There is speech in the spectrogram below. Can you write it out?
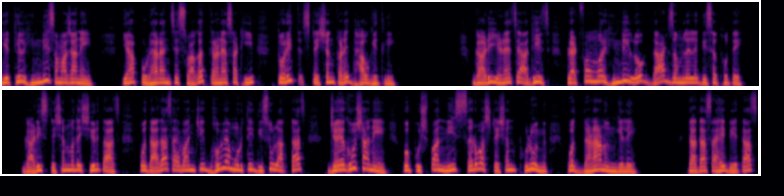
येथील हिंदी समाजाने या पुढाऱ्यांचे स्वागत करण्यासाठी त्वरित स्टेशनकडे धाव घेतली. गाडी येण्याच्या आधीच प्लॅटफॉर्मवर हिंदी लोक दाट जमलेले दिसत होते. गाडी स्टेशनमध्ये शिरताच व दादासाहेबांची भव्य मूर्ती दिसू लागताच जयघोषाने व पुष्पांनी सर्व स्टेशन फुलून व दणाणून गेले. दादासाहेब येताच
